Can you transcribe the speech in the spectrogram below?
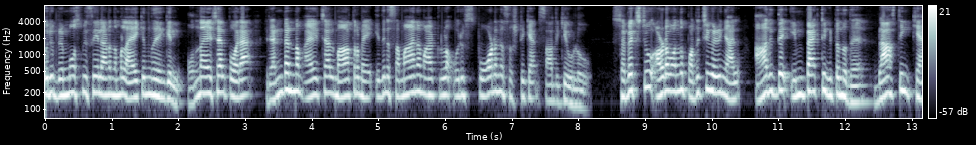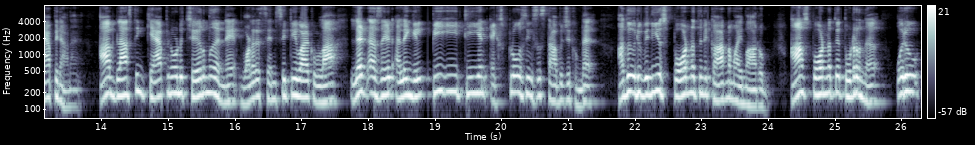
ഒരു ബ്രഹ്മോസ് മിസൈലാണ് നമ്മൾ അയക്കുന്നതെങ്കിൽ ഒന്ന് അയച്ചാൽ പോരാ രണ്ടെണ്ണം അയച്ചാൽ മാത്രമേ ഇതിന് സമാനമായിട്ടുള്ള ഒരു സ്ഫോടനം സൃഷ്ടിക്കാൻ സാധിക്കുകയുള്ളൂ. സെബക്സ് ടു അവിടെ വന്ന് പതിച്ചു കഴിഞ്ഞാൽ ആദ്യത്തെ ഇമ്പാക്റ്റ് കിട്ടുന്നത് ബ്ലാസ്റ്റിംഗ് ക്യാപ്പിനാണ്. ആ ബ്ലാസ്റ്റിംഗ് ക്യാപ്പിനോട് ചേർന്ന് തന്നെ വളരെ സെൻസിറ്റീവ് ആയിട്ടുള്ള ലെഡ് അസൈഡ് അല്ലെങ്കിൽ P E T N explosives സ്ഥാപിച്ചിട്ടുണ്ട്. അത് ഒരു വലിയ സ്ഫോടനത്തിന് കാരണമായി മാറും. ആ സ്ഫോടനത്തെ തുടർന്ന് ഒരു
